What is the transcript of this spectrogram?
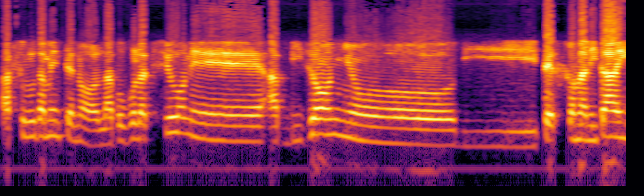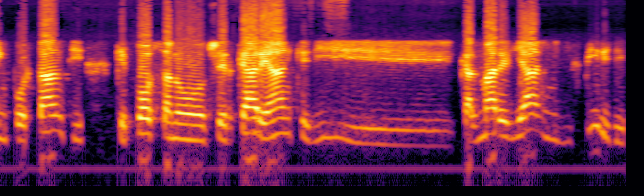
Assolutamente no, la popolazione ha bisogno di personalità importanti che possano cercare anche di calmare gli animi, gli spiriti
